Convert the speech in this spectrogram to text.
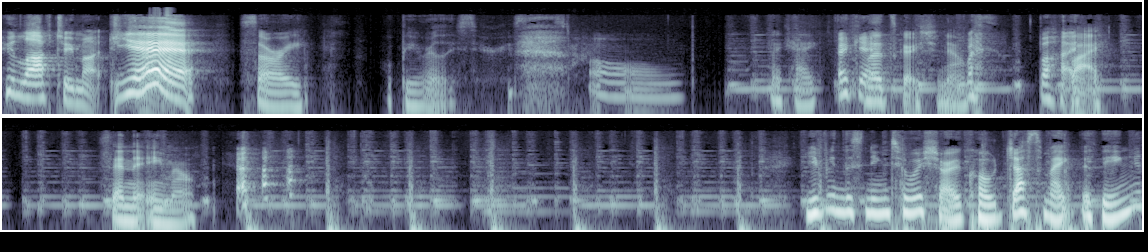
Who laugh too much. Yeah. Sorry. We'll be really serious. Oh. Okay. Okay. Let's go, Chanel. Bye. Bye. Send the email. You've been listening to a show called Just Make the Thing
